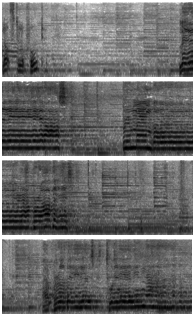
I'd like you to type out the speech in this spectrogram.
lots to look forward to. Let us remember our brothers. Our brothers 29.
